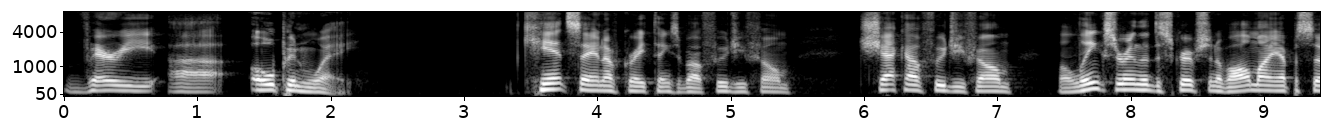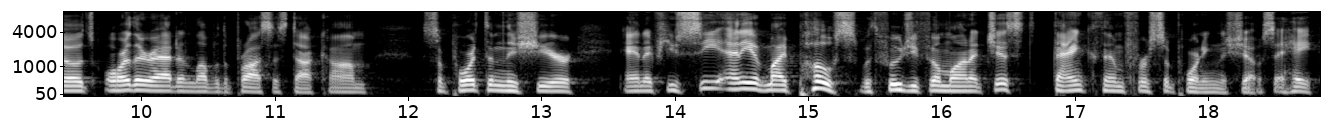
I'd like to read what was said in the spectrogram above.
very uh, open way. Can't say enough great things about Fujifilm. Check out Fujifilm. The links are in the description of all my episodes, or they're at inlovewiththeprocess.com. Support them this year. And if you see any of my posts with Fujifilm on it, just thank them for supporting the show. Say, hey,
